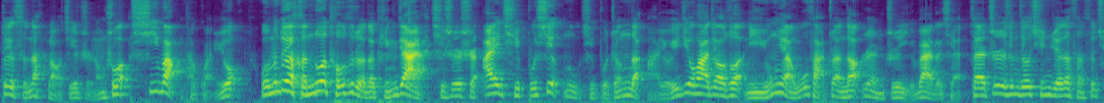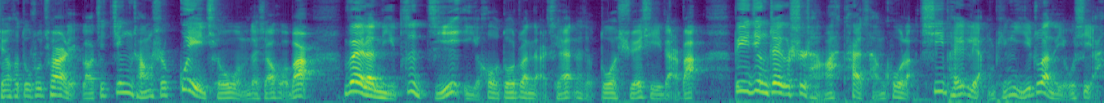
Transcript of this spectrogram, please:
对此呢，老齐只能说希望它管用。我们对很多投资者的评价呀，其实是哀其不幸，怒其不争的啊。有一句话叫做“你永远无法赚到认知以外的钱”。在知识星球群爵的粉丝群和读书圈里，老齐经常是跪求我们的小伙伴，为了你自己以后多赚点钱，那就多学习一点吧。毕竟这个场啊太残酷了，七赔两平一赚的游戏啊，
